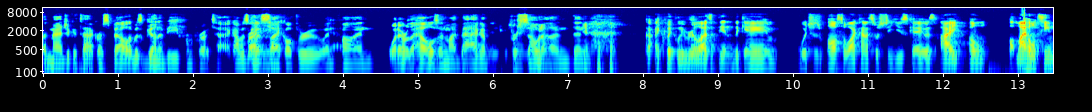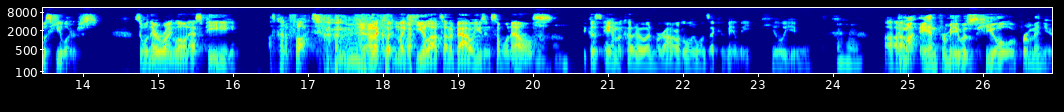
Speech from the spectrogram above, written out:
a magic attack or a spell, it was going to be from Protag. I was going to cycle through and find whatever the hell's in my bag of Persona, and then Yeah. I quickly realized at the end of the game, which is also why I kind of switched to Yusuke, was I own, my whole team was healers. So when they were running low on SP, I was kind of fucked because Yeah. I couldn't like heal outside of battle using someone else because Amakoto and Morgana are the only ones that can mainly heal you. Mhm. Uh, and my and for me was heal from menu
